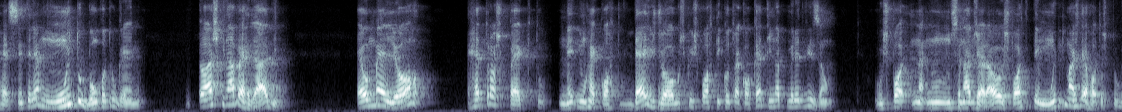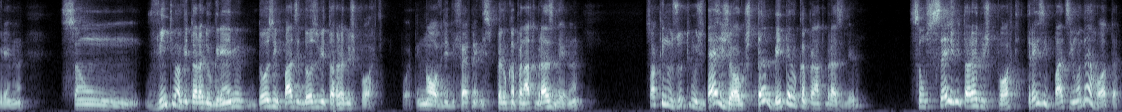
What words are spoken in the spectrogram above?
recente, ele é muito bom contra o Grêmio. Eu acho que, na verdade, é o melhor retrospecto em um recorte de 10 jogos que o esporte tem contra qualquer time na primeira divisão. O esporte, na- no cenário geral, o esporte tem muito mais derrotas que o Grêmio, né? são 21 vitórias do Grêmio, 12 empates e 12 vitórias do esporte. Pô, tem 9 de diferença. Isso pelo Campeonato Brasileiro, né? Só que nos últimos 10 jogos, também pelo Campeonato Brasileiro, são 6 vitórias do esporte, 3 empates e uma derrota.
